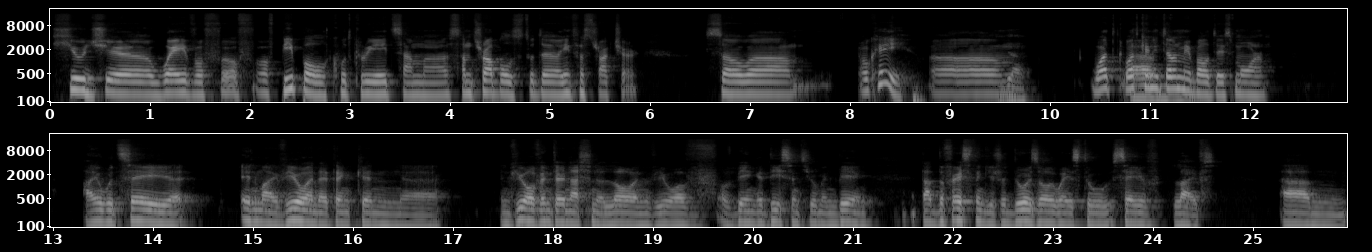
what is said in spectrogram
huge uh, wave of, of, of people could create some some troubles to the infrastructure. So um, okay. Um, yeah what what can um, you tell me um, about this more? I would say, uh, in my view, and I think in uh, in view of international law, in view of of being a decent human being, that the first thing you should do is always to save lives. Um,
